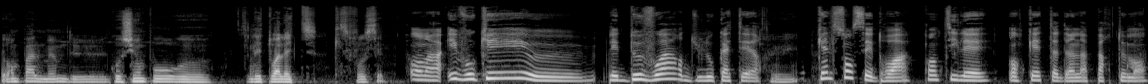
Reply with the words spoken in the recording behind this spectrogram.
On parle même de caution pour euh, les toilettes. On a évoqué euh, les devoirs du locataire. Quels sont ses droits quand il est en quête d'un appartement?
